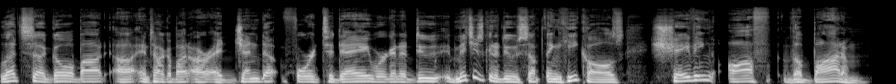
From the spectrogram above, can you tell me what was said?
Let's uh, go about uh, and talk about our agenda for today. We're going to do, Mitch is going to do something he calls shaving off the bottom.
